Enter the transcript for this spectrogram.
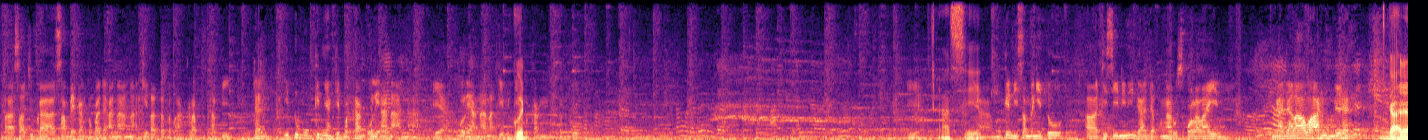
eh, saya juga sampaikan kepada anak-anak kita tetap akrab tetapi dan itu mungkin yang dipegang oleh anak-anak ya oleh anak-anak di- Good. dipegang teguh. dan kita ngeliatnya juga asik aja jadi sama Iya. Asik. Ya, mungkin di samping itu eh, di sini nih nggak ada pengaruh sekolah lain, nggak ada lawan ya. Enggak ada.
